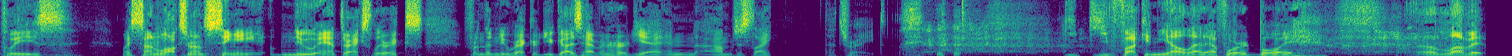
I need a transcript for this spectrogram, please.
please. My son walks around singing new Anthrax lyrics from the new record you guys haven't heard yet, and I'm just like, that's right. you, you fucking yell that f word, boy. I love it.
